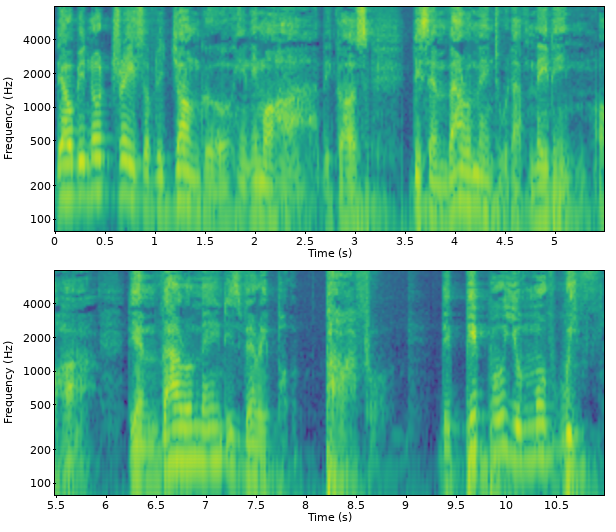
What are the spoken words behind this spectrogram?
there will be no trace of the jungle in him or her because this environment would have made him or her. The environment is very powerful the people you move with,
